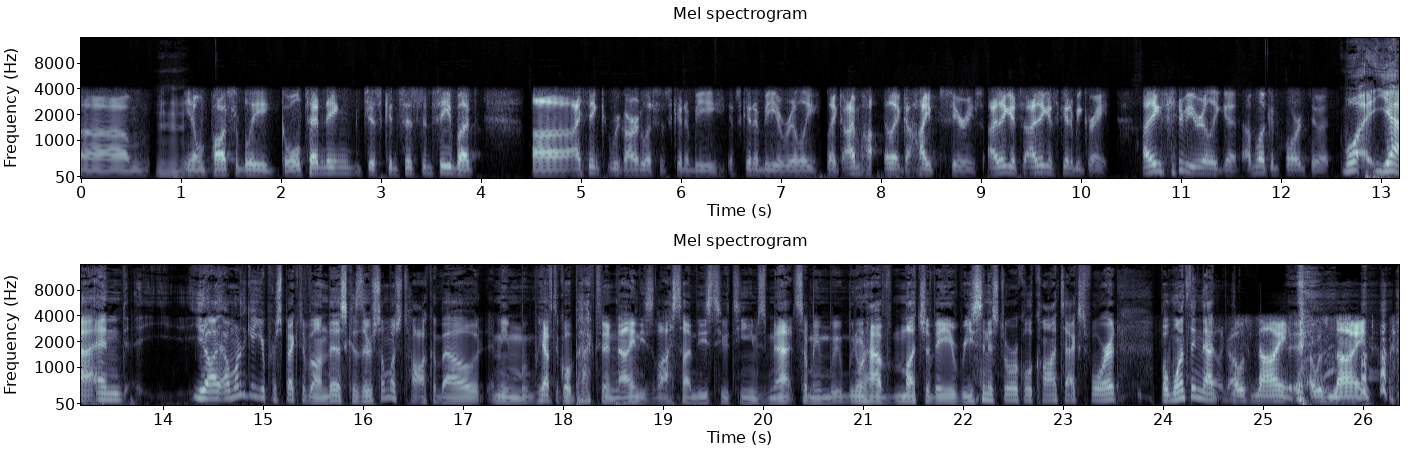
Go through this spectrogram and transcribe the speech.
um, mm-hmm. you know possibly goaltending, just consistency, but. Uh, I think regardless, it's going to be it's going to be a really like I'm like a hyped series. I think it's I think it's going to be great. I think it's going to be really good. I'm looking forward to it. Well, yeah, and you know, I, I want to get your perspective on this because there's so much talk about. I mean, we have to go back to the '90s, the last time these two teams met. So, I mean, we, we don't have much of a recent historical context for it. But one thing that like I was nine, I was nine.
